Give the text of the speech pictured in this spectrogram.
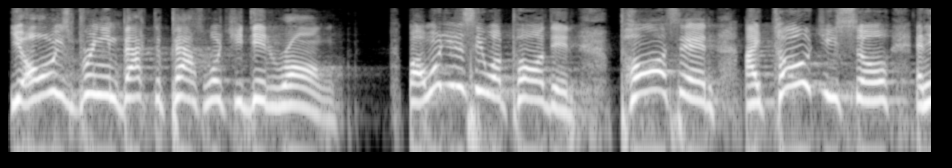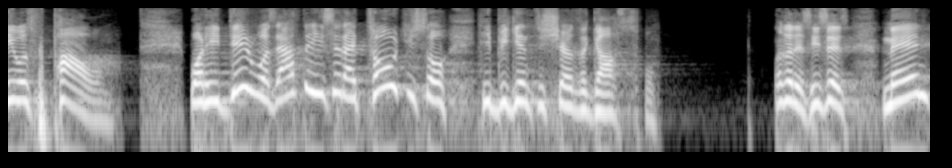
You're always bringing back to past what you did wrong. But I want you to see what Paul did. Paul said, I told you so, and he was Paul. What he did was, after he said, I told you so, he began to share the gospel. Look at this. He says, Man,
